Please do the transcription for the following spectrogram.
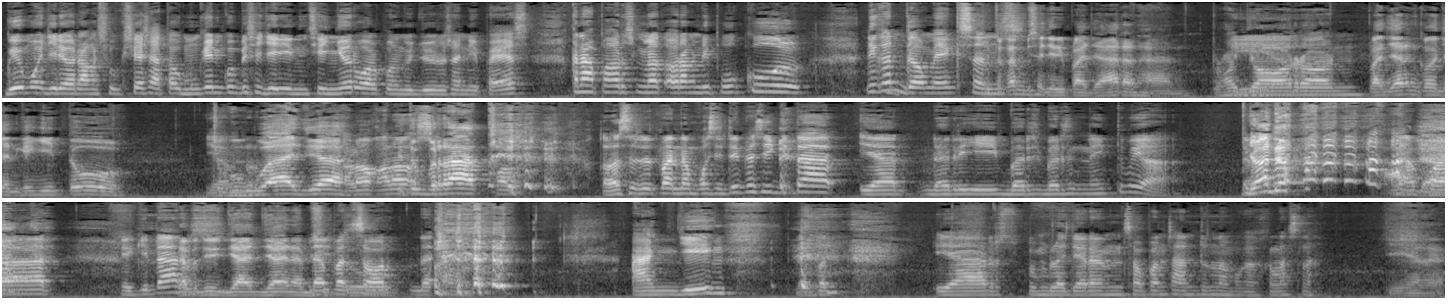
gue mau jadi orang sukses atau mungkin gue bisa jadi insinyur walaupun gue jurusan IPS kenapa harus ngeliat orang dipukul? Ini kan gak make sense. Itu kan bisa jadi pelajaran Han. Pelajaran. Pelajaran kalau jangan kayak gitu. Ya, cukup gua aja. Kalau kalau itu berat. Kalau, kalau sudut pandang positifnya sih kita ya dari baris-barisnya itu ya gak ada. dapat. Ya kita dapat jajan habis dapat itu. sort da- anjing dapat ya harus pembelajaran sopan santun lah maka kelas lah iya lah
